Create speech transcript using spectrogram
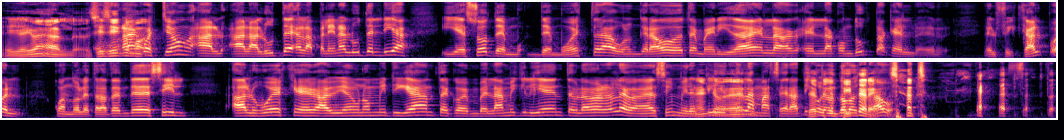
Ellos iban al- sí, es sí, una como- cuestión a, a la luz de, a la plena luz del día y eso dem- demuestra un grado de temeridad en la, en la conducta que el, el- el fiscal, pues, cuando le traten de decir al juez que había unos mitigantes, que en verdad mi cliente, bla, bla, bla, le van a decir, mira, el cliente ver- la Maserati cogiendo los chavos. Exacto. Exacto.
